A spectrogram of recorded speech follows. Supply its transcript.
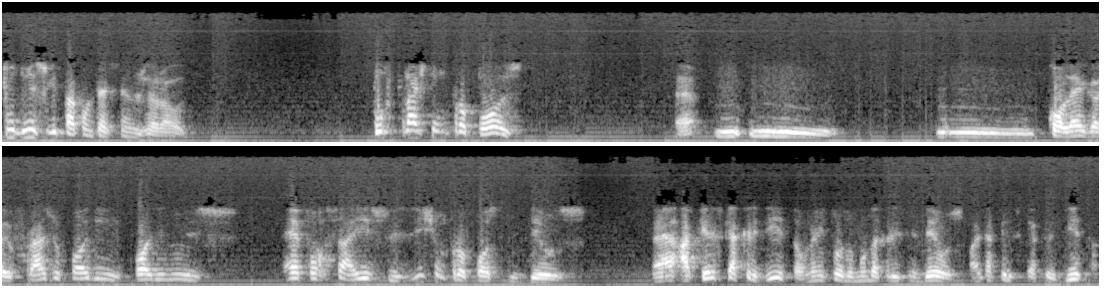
tudo isso que está acontecendo, Geraldo, por trás tem um propósito. É, o, o, o, colega Eufrásio pode, pode nos reforçar isso. Existe um propósito de Deus. Né? Aqueles que acreditam, nem todo mundo acredita em Deus, mas aqueles que acreditam,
